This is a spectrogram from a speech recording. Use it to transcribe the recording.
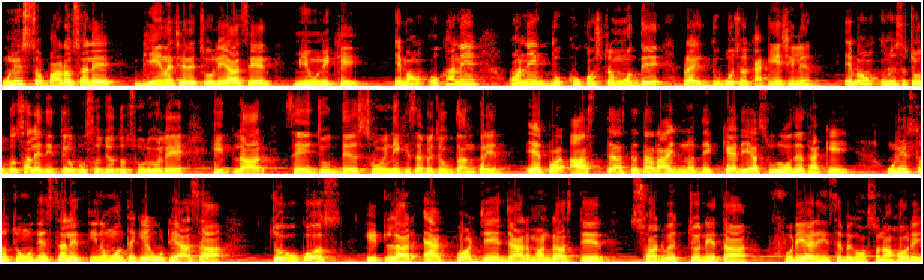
উনিশশো বারো সালে ভিয়েনা ছেড়ে চলে আসেন মিউনিখে। এবং ওখানে অনেক দুঃখ কষ্টের মধ্যে প্রায় দু বছর কাটিয়েছিলেন। এবং উনিশশো চোদ্দ সালে দ্বিতীয় বিশ্বযুদ্ধ শুরু হলে হিটলার সেই যুদ্ধে সৈনিক হিসাবে যোগদান করেন। এরপর আস্তে আস্তে তার রাজনৈতিক ক্যারিয়ার শুরু হতে থাকে। উনিশশো চৌত্রিশ সালে তৃণমূল থেকে উঠে আসা চৌকস হিটলার এক পর্যায়ে জার্মান রাষ্ট্রের সর্বোচ্চ নেতা ফুরিয়ার হিসেবে ঘোষণা করে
